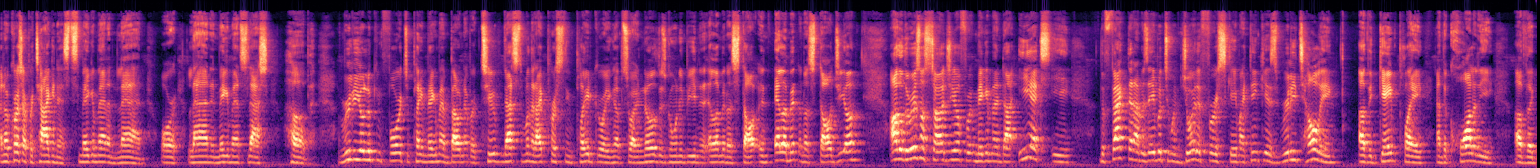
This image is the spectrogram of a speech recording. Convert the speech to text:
and of course our protagonists, Mega Man and Lan, or Lan and Mega Man slash Hub. I'm really looking forward to playing Mega Man Battle Network 2. That's the one that I personally played growing up, so I know there's going to be an element of nostal- an element of nostalgia. Although there is nostalgia for Mega Man.exe, the fact that I was able to enjoy the first game, I think, is really telling of the gameplay and the quality of the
